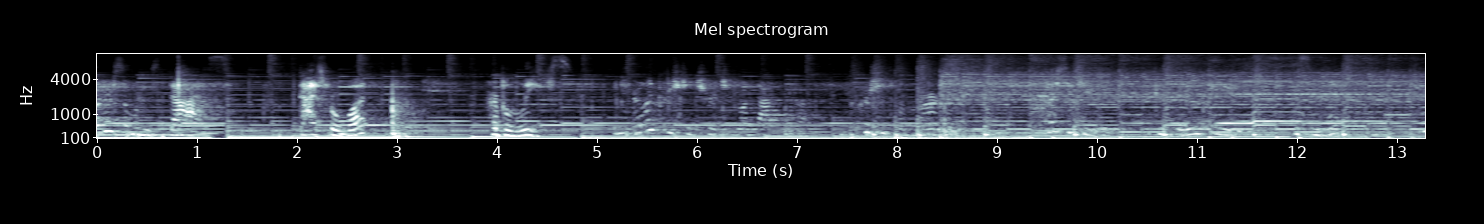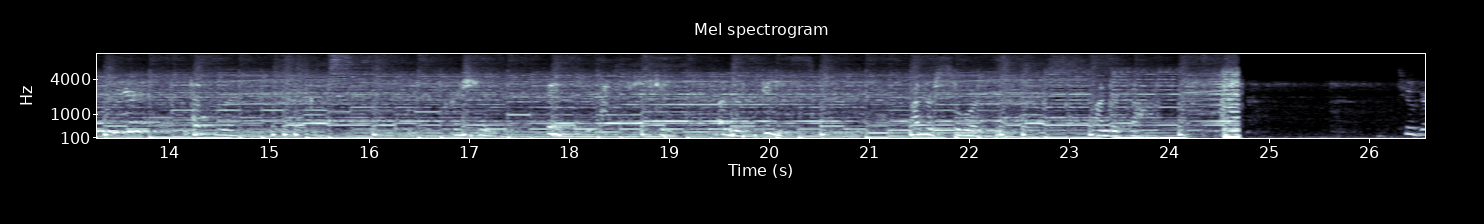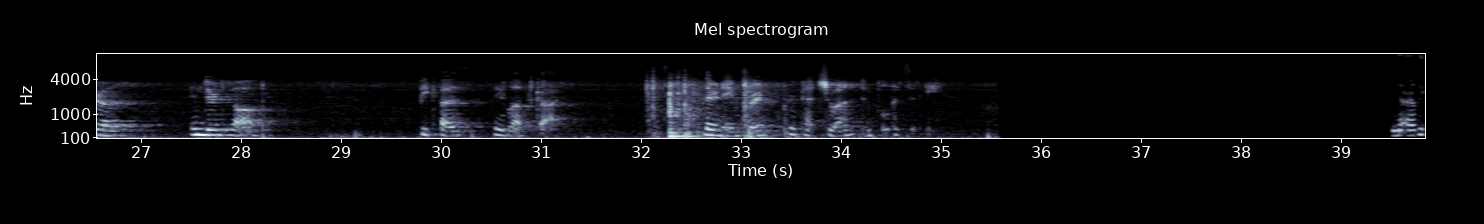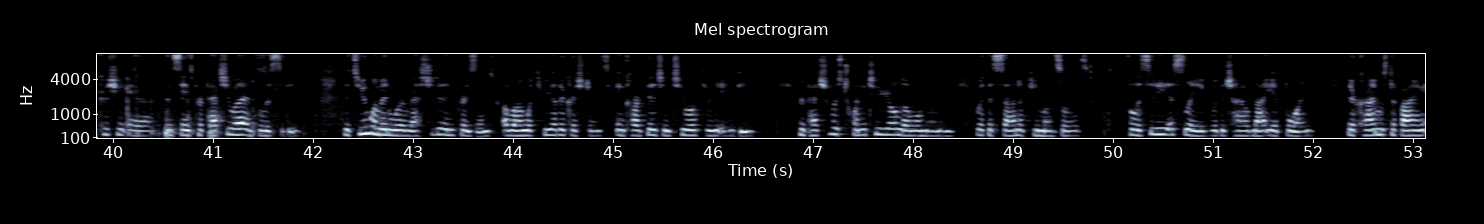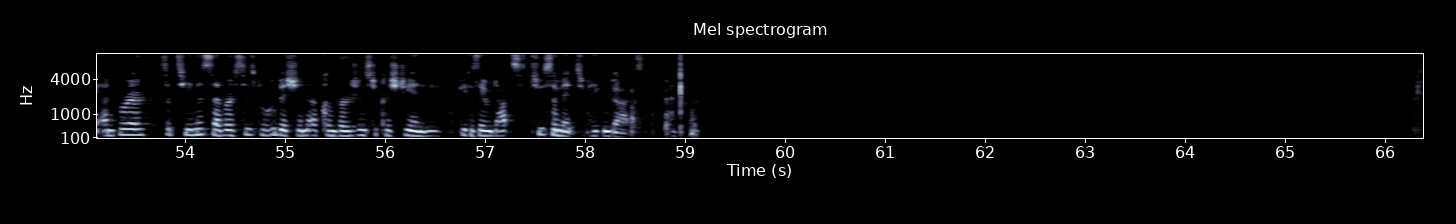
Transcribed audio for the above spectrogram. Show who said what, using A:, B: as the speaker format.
A: martyr is someone who dies. Dies for what? Her beliefs. In the early Christian church in North Africa, Christians were murdered, persecuted, because they refused to submit to a weird emperor. Christians faced execution under beasts, under swords, under God.
B: Two girls endured it all because they loved God. Their names were Perpetua and Felicity.
C: In the early Christian era, than Saints Perpetua and Felicity. The two women were arrested and imprisoned, along with three other Christians, in Carthage in 203 AD. Perpetua was a 22 year old noblewoman with a son a few months old. Felicity, a slave with a child not yet born. Their crime was defying Emperor Septimus Severus's prohibition of conversions to Christianity because they were not to submit to pagan gods.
